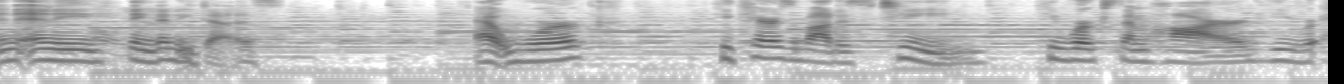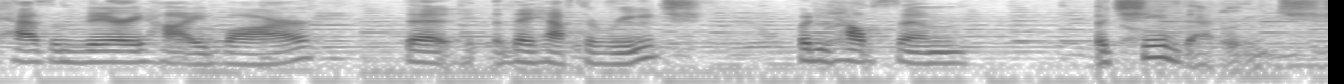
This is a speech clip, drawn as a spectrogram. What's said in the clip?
in anything that he does. At work, he cares about his team. He works them hard. He has a very high bar that they have to reach, but he helps them achieve that reach.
